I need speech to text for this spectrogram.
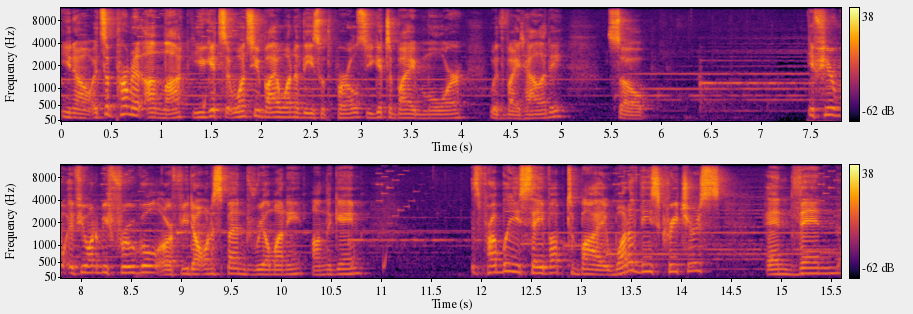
you know, it's a permanent unlock. You get to, once you buy one of these with pearls, you get to buy more with vitality. So if you're if you want to be frugal or if you don't want to spend real money on the game, is probably save up to buy one of these creatures and then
